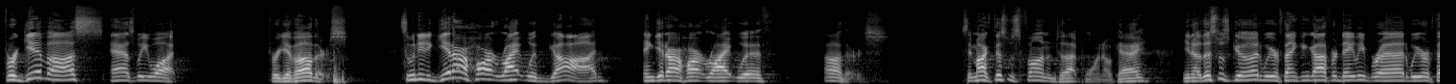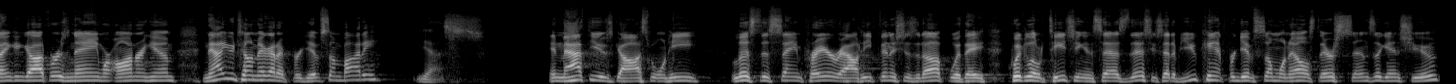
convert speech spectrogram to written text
Forgive us as we what? Forgive others. So we need to get our heart right with God and get our heart right with others. See, Mike, this was fun until that point, okay? You know, this was good. We were thanking God for daily bread. We were thanking God for his name. We're honoring him. Now you're telling me I got to forgive somebody? Yes. In Matthew's gospel, when he lists this same prayer out, he finishes it up with a quick little teaching and says this. He said, If you can't forgive someone else their sins against you,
